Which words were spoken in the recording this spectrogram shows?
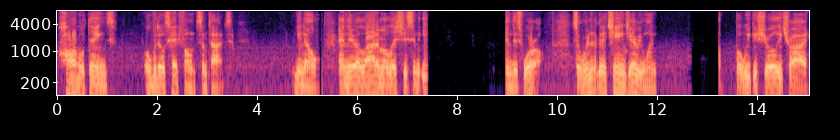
horrible things over those headphones sometimes. You know, and there are a lot of malicious and in this world. So we're not going to change everyone, but we can surely try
